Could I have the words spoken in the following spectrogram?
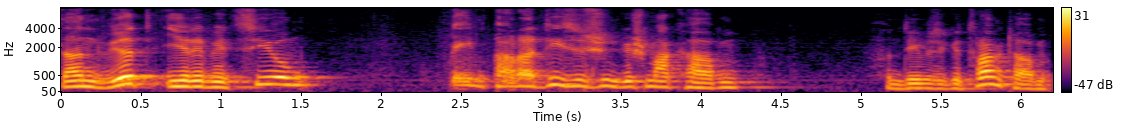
dann wird Ihre Beziehung den paradiesischen Geschmack haben, von dem Sie geträumt haben.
